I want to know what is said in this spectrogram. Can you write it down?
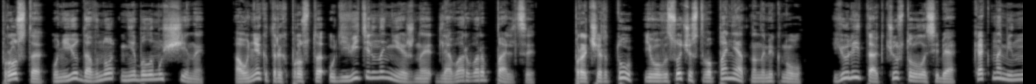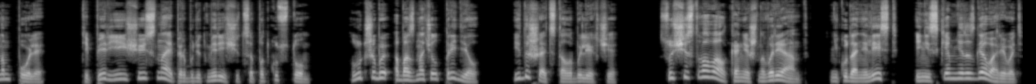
Просто у нее давно не было мужчины, а у некоторых просто удивительно нежные для варвара пальцы. Про черту его высочество понятно намекнул. Юля и так чувствовала себя, как на минном поле, Теперь ей еще и снайпер будет мерещиться под кустом. Лучше бы обозначил предел, и дышать стало бы легче. Существовал, конечно, вариант никуда не лезть и ни с кем не разговаривать,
